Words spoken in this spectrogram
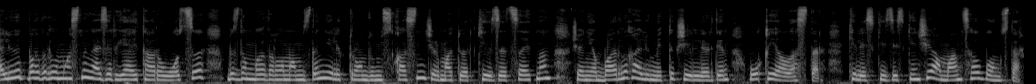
Әлеует бағдарламасының әзірге айтары осы. Біздің бағдарламамыздың электронды нұсқасын 24 KZ сайтынан және барлық әлеуметтік желілерден оқи аласыздар. Келесі кездескенше аман сау болыңыздар.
